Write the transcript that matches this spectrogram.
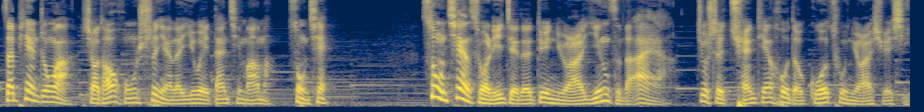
在片中啊，小桃红饰演了一位单亲妈妈宋茜。宋茜所理解的对女儿英子的爱啊，就是全天候的督促女儿学习，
